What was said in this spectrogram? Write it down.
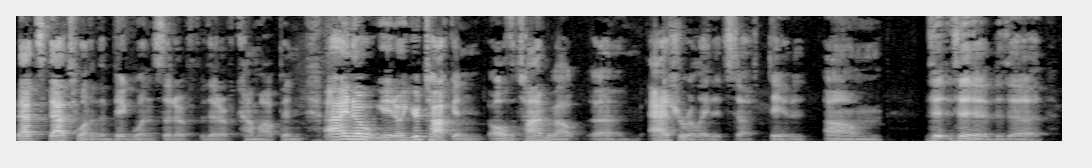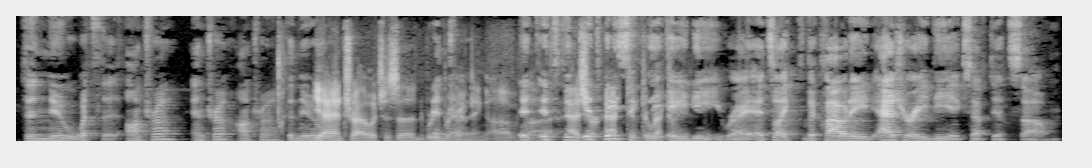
that's that's one of the big ones that have that have come up. And I know you know you're talking all the time about uh, Azure related stuff, David. Um, the the the the new what's the Entra? Entra? Entra? The new yeah Entra which is a rebranding Entra. of it, it's the, Azure it's basically AD right? It's like the cloud AD Azure AD except it's um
